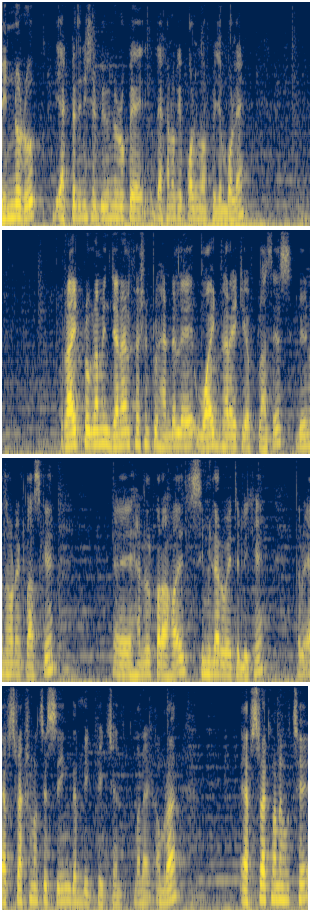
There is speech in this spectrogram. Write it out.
ভিন্ন রূপ, একটা জিনিসের বিভিন্ন রূপে দেখানোকে পলিমরফিজম বলে। Write program in general fashion to handle a wide variety of classes বিভিন্ন ধরনের ক্লাসকে হ্যান্ডেল করা হয় সিমিলার ওয়েতে লিখে। তারপরে অ্যাবস্ট্রাকশন হচ্ছে সিইং দ্য বিগ পিকচার মানে আমরা অ্যাবস্ট্রাক্ট মানে হচ্ছে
